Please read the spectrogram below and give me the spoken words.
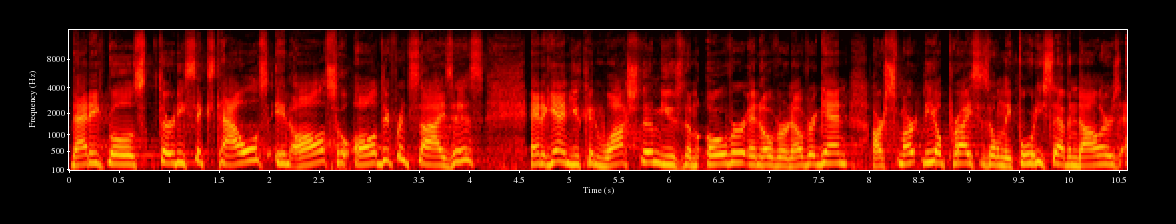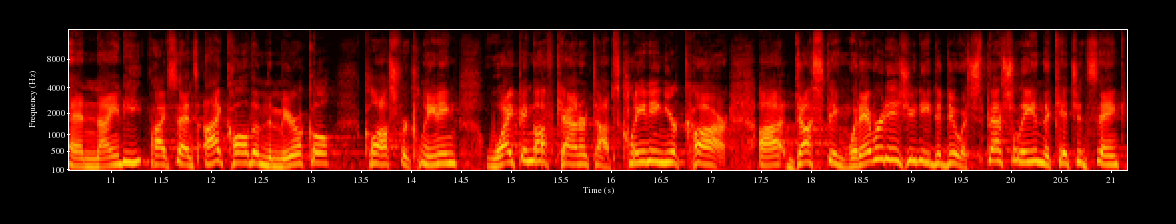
That equals 36 towels in all, so all different sizes. And again, you can wash them, use them over and over and over again. Our smart deal price is only $47.95. I call them the miracle cloths for cleaning, wiping off countertops, cleaning your car, uh, dusting, whatever it is you need to do, especially in the kitchen sink,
